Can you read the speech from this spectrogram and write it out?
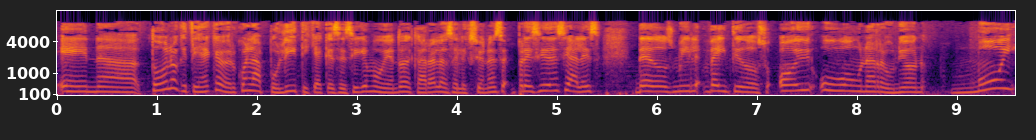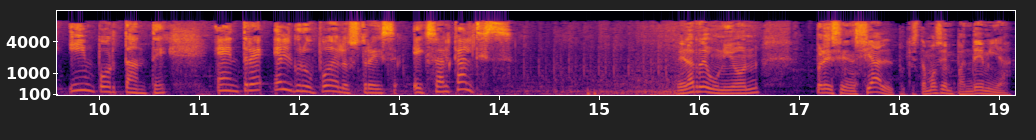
en uh, todo lo que tiene que ver con la política que se sigue moviendo de cara a las elecciones presidenciales de 2022. Hoy hubo una reunión muy importante entre el grupo de los tres exalcaldes. Era reunión presencial, porque estamos en pandemia,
